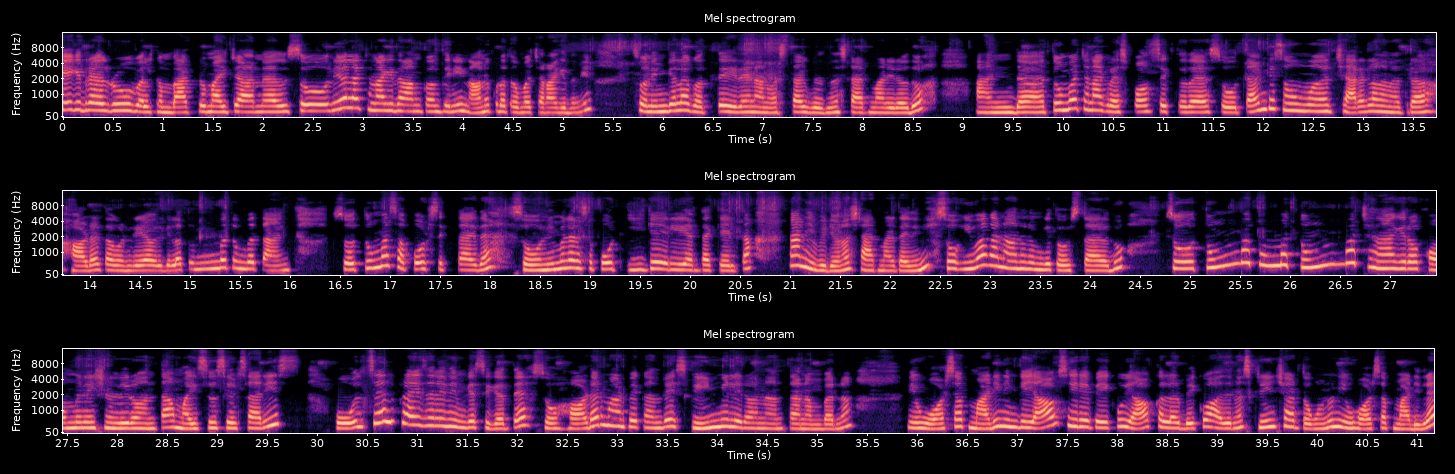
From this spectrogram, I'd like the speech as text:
ಹೇಗಿದ್ರೆ ಎಲ್ರು? Welcome back to my channel so ನೀವೆಲ್ಲ ಚೆನ್ನಾಗಿದ್ದೀರಾ ಅನ್ಕೊಂತೀನಿ. ನಾನು ಕೂಡ ತುಂಬಾ ಚೆನ್ನಾಗಿದ್ದೀನಿ. ಸೊ ನಿಮ್ಗೆಲ್ಲ ಗೊತ್ತೇ ಇದೆ, ನಾನು ಹೊಸದಾಗಿ ಬಿಸ್ನೆಸ್ ಸ್ಟಾರ್ಟ್ ಮಾಡಿರೋದು. ಅಂಡ್ ತುಂಬಾ ಚೆನ್ನಾಗಿ ರೆಸ್ಪಾನ್ಸ್ ಸಿಗ್ತದೆ. So thank you so much ಯಾರೆಲ್ಲ ನನ್ನ ಹತ್ರ ಆರ್ಡರ್ ತಗೊಂಡ್ರಿ, ಅವರಿಗೆಲ್ಲ ತುಂಬಾ ತುಂಬಾ ಥ್ಯಾಂಕ್ ಸೊ ತುಂಬಾ ಸಪೋರ್ಟ್ ಸಿಗ್ತಾ ಇದೆ. ಸೊ ನಿಮ್ಮೆಲ್ಲರ ಸಪೋರ್ಟ್ ಹೀಗೆ ಇರಲಿ ಅಂತ ಕೇಳ್ತಾ ನಾನು ಈ ವಿಡಿಯೋನ ಸ್ಟಾರ್ಟ್ ಮಾಡ್ತಾ ಇದ್ದೀನಿ. ಸೊ ಇವಾಗ ನಾನು ನಿಮ್ಗೆ ತೋರಿಸ್ತಾ ಇರೋದು. ಸೊ ತುಂಬಾ ತುಂಬಾ ತುಂಬಾ ಚೆನ್ನಾಗಿರೋ ಕಾಂಬಿನೇಷನ್ ಇರುವಂತ Mysore silk sarees wholesale price ಅಲ್ಲಿ ನಿಮ್ಗೆ ಸಿಗತ್ತೆ. ಸೊ ಆರ್ಡರ್ ಮಾಡ್ಬೇಕಂದ್ರೆ ಸ್ಕ್ರೀನ್ ಮೇಲೆ ಇರೋಂತ ನಂಬರ್ನ ನೀವು ವಾಟ್ಸಪ್ ಮಾಡಿ. ನಿಮ್ಗೆ ಯಾವ ಸೀರೆ ಬೇಕು, ಯಾವ ಕಲರ್ ಬೇಕು ಅದನ್ನ ಸ್ಕ್ರೀನ್ ಶಾಟ್ ತಗೊಂಡು ನೀವು ವಾಟ್ಸಪ್ ಮಾಡಿದ್ರೆ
